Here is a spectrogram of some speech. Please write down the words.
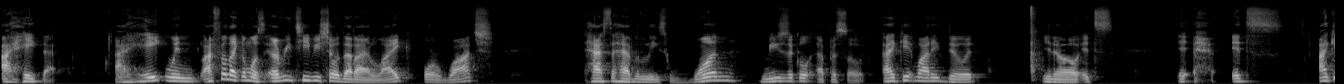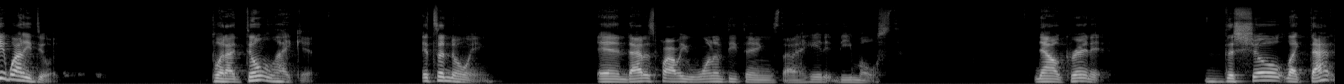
I hate that. I hate when I feel like almost every TV show that I like or watch has to have at least one musical episode. I get why they do it. You know, it's it, it's I get why they do it but I don't like it. It's annoying. And that is probably one of the things that I hated the most. Now, granted, the show, like that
